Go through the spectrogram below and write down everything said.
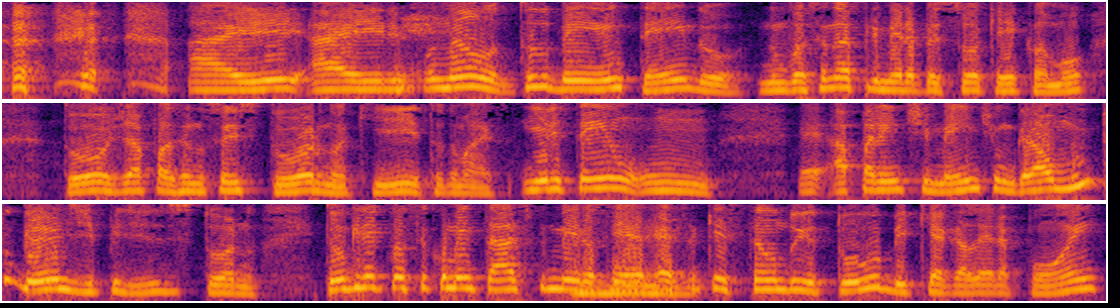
aí, aí ele falou, não, tudo bem, eu entendo. Você não é a primeira pessoa que reclamou, tô já fazendo seu estorno aqui e tudo mais. E eles têm um, um é, aparentemente um grau muito grande de pedido de estorno. Então eu queria que você comentasse primeiro, assim, uhum. essa questão do YouTube que a galera põe,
